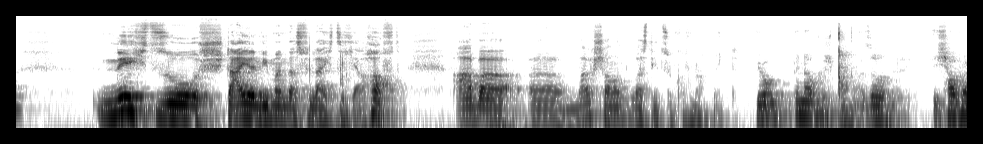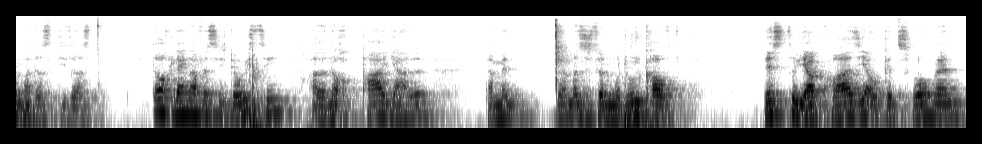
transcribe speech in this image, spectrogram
nicht so steil, wie man das vielleicht sich erhofft. Aber äh, mal schauen, was die Zukunft noch bringt. Jo, bin auch gespannt. Also ich hoffe mal, dass die das doch längerfristig durchziehen, also noch ein paar Jahre, damit, wenn man sich so ein Modul kauft, bist du ja quasi auch gezwungen,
